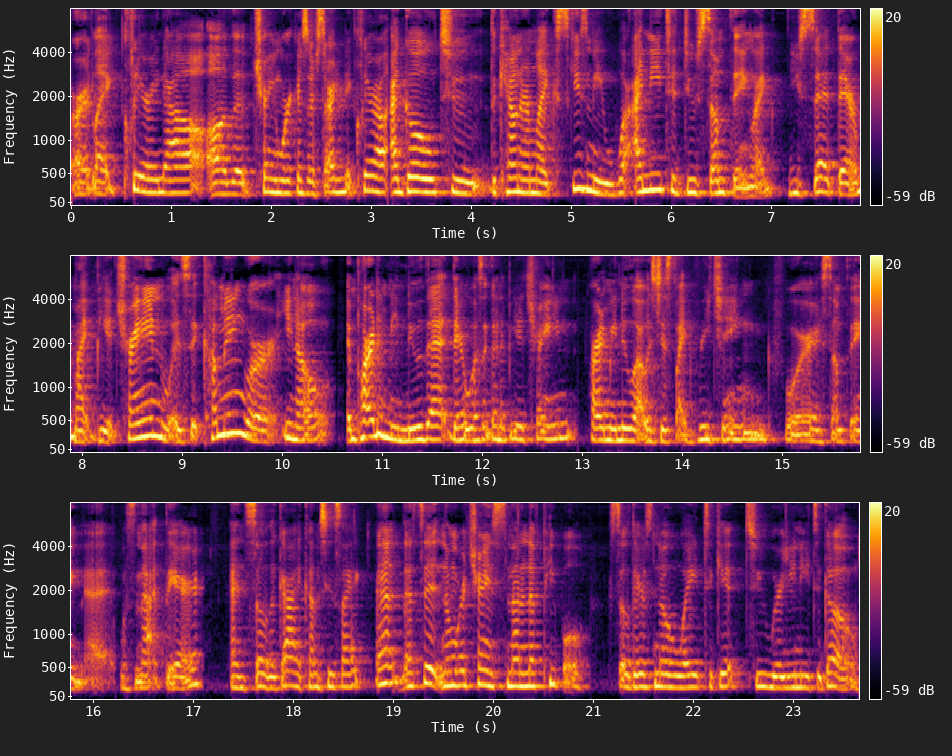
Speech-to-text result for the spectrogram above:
are like clearing out, all the train workers are starting to clear out. I go to the counter, I'm like, excuse me, what I need to do something. Like you said there might be a train. Is it coming? Or, you know, and part of me knew that there wasn't going to be a train. Part of me knew I was just like reaching for something that was not there. And so the guy comes, he's like, eh, that's it, no more trains, it's not enough people. So there's no way to get to where you need to go.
